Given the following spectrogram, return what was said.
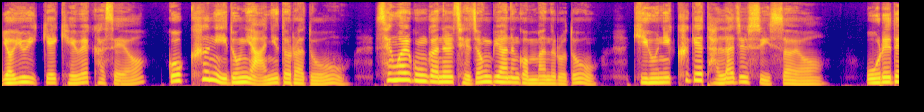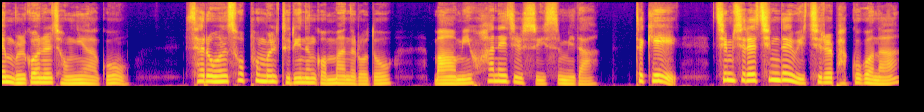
여유 있게 계획하세요. 꼭 큰 이동이 아니더라도 생활 공간을 재정비하는 것만으로도 기운이 크게 달라질 수 있어요. 오래된 물건을 정리하고 새로운 소품을 들이는 것만으로도 마음이 환해질 수 있습니다. 특히 침실의 침대 위치를 바꾸거나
